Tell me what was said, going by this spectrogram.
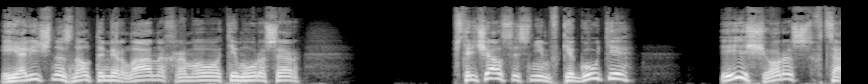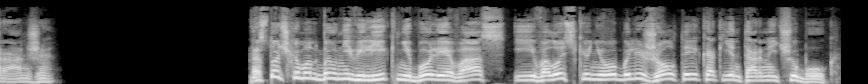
И я лично знал Тамерлана, хромого Тимура, сэр. Встречался с ним в Кегуте и еще раз в Царанже. Росточком он был невелик, не более вас, и волосики у него были желтые, как янтарный чубук.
